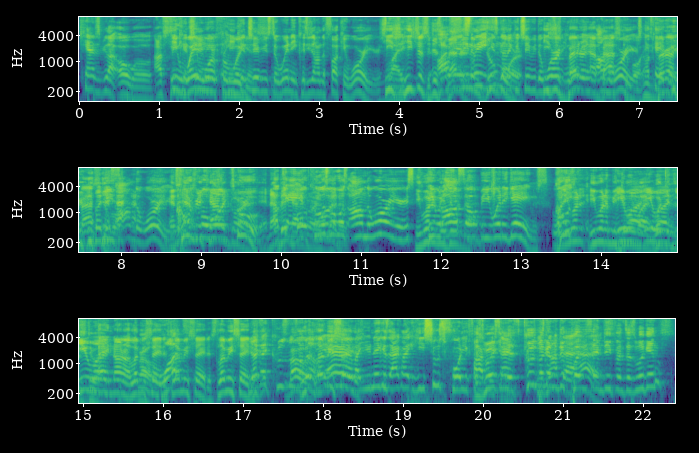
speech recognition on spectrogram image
can't just be like, oh well. I've seen way more from Wiggins. He contributes to winning because he's on the fucking Warriors. He's just obviously he's gonna contribute to winning. He's better at basketball. Warriors. He's okay, better but, at but he's on the Warriors. Kuzma won two. Okay, if Kuzma was on the Warriors, he, would also be winning games. he, wouldn't, he wouldn't be doing what he is doing. Hey, no, no. Let me say this. Let me say this. Let me say this. Let me say this. like you niggas act like he shoots forty five percent. Is Kuzma gonna play the same defense as Wiggins?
